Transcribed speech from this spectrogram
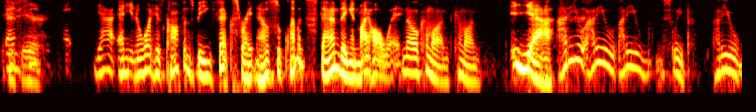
he's and here. He, uh, yeah, and you know what? His coffin's being fixed right now, so Clement's standing in my hallway. No, come on, come on. Yeah. How do you? How do you? How do you sleep? How do you?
